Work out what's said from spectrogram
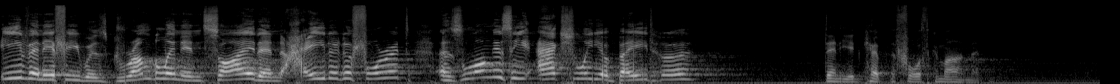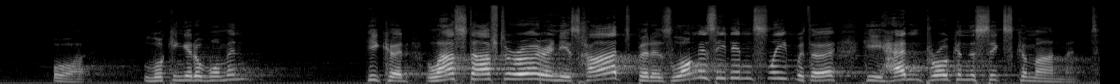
even if he was grumbling inside and hated her for it, as long as he actually obeyed her, then he had kept the fourth commandment. Or looking at a woman, he could lust after her in his heart, but as long as he didn't sleep with her, he hadn't broken the sixth commandment.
